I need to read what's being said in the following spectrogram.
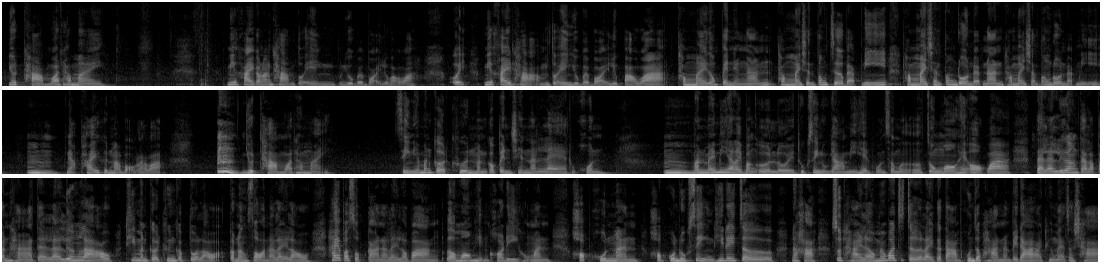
หยุดถามว่าทำไม มีใครกำลังถามตัวเองอยู่บ่อยๆ หรือเปล่าว่าเอ้ย มีใครถามตัวเองอยู่บ่อยๆ หรือเปล่าว่าทำไมต้องเป็นอย่างนั้นทำไมฉันต้องเจอแบบนี้ทำไมฉันต้องโดนแบบนั้นทำไมฉันต้องโดนแบบนี้ อืม เนี่ยไพ่ขึ้นมาบอกแล้วว่า หยุดถามว่าทำไม สิ่งที่มันเกิดขึ้นมันก็เป็นเช่นนั้นแหละทุกคน อืมมันไม่มีอะไรบังเอิญเลย ทุกสิ่งทุกอย่างมีเหตุผลเสมอ จงมองให้ออกว่า แต่ละเรื่องแต่ละปัญหาแต่ละเรื่องราวที่มันเกิดขึ้นกับตัวเราอะกำลังสอนอะไรเรา ให้ประสบการณ์อะไรเราบ้าง แล้วมองเห็นข้อดีของมัน ขอบคุณมัน ขอบคุณทุกสิ่งที่ได้เจอนะคะ สุดท้ายแล้วไม่ว่าจะเจออะไรก็ตาม คุณจะผ่านมันไปได้ ถึงแม้จะช้า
